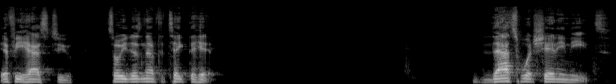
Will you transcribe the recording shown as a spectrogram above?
if he has to, so he doesn't have to take the hit. That's what Shanny needs.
